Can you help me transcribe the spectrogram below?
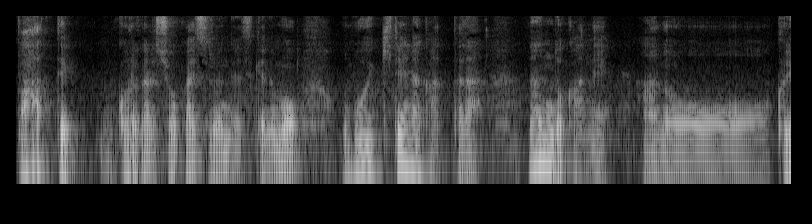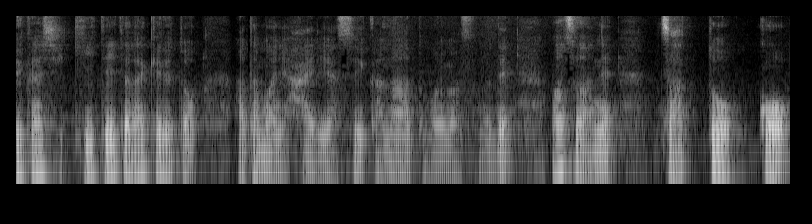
バーってこれから紹介するんですけども覚えきれなかったら何度かねあのー、繰り返し聞いていただけると頭に入りやすいかなと思いますので、まずはね、ざっとこ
